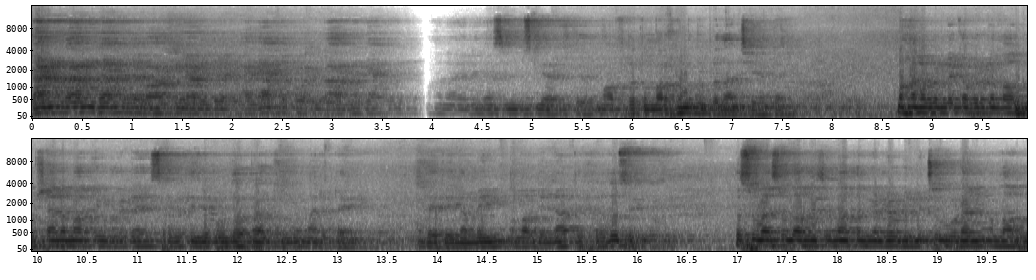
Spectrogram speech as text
കാരണം ദാമദാസിന്റെ ഭാഷയാണെങ്കിൽ അല്ലാത്തപ്പോൾ മുസ്ലിയാർക്ക് മാഫിറത്തും മർഹമത്തും പ്രദാനം ചെയ്യട്ടെ. മഹാനവരുടെ കബറുടെ ഭാവം വിശാലമാക്കി കൊടുക്കട്ടെ സ്വർഗത്തിന്റെ പൂന്തോപ്പാക്കി മാറട്ടെ അദ്ദേഹത്തെ നമ്മയും അള്ളാഹു ജന്നാത്ത് ഫിർദൗസിൽ തങ്ങളുടെ ഒരുമിച്ച് കൂടാൻ അള്ളാഹു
